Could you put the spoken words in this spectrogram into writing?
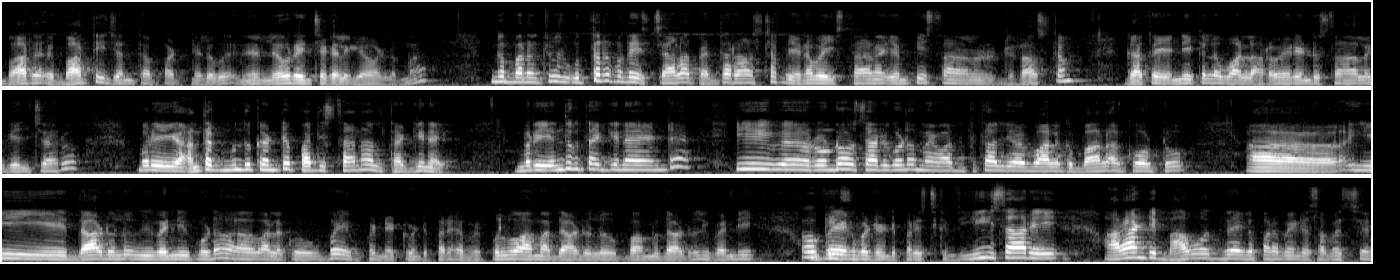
భారత భారతీయ జనతా పార్టీ నిలవ నిలువరించగలిగేవాళ్ళమ్మా. ఇంకా మనం చూసి ఉత్తరప్రదేశ్ చాలా పెద్ద రాష్ట్రం ఎనభై స్థాన ఎంపీ స్థానాలు రాష్ట్రం. గత ఎన్నికల్లో వాళ్ళు అరవై రెండు స్థానాలు గెలిచారు. మరి అంతకుముందు కంటే పది స్థానాలు తగ్గినాయి. మరి ఎందుకు తగ్గినాయంటే ఈ రెండోసారి కూడా మేము అద్భుతాలు వాళ్ళకి బాలాకోటు ఈ దాడులు ఇవన్నీ కూడా వాళ్ళకు ఉపయోగపడినటువంటి పరి పుల్వామా దాడులు బాంబు దాడులు ఇవన్నీ ఉపయోగపడినటువంటి పరిస్థితి ఈసారి అలాంటి భావోద్వేగపరమైన సమస్య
